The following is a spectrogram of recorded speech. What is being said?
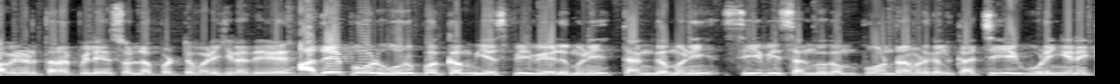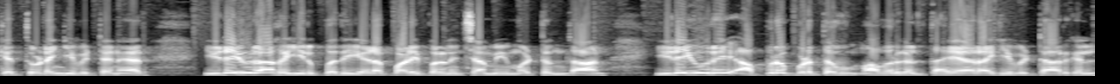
திமுகவினர் தரப்பிலே சொல்லப்பட்டு வருகிறது. அதேபோல் ஒரு பக்கம் S P Velumani Thangamani C V Shanmugam போன்றவர்கள் கட்சியை ஒருங்கிணைக்க தொடங்கிவிட்டனர். இடையூறாக இருப்பது எடப்பாடி பழனிசாமி மட்டும்தான். இடையூரை அப்புறப்படுத்தவும் அவர்கள் தயாராகி விட்டார்கள்.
